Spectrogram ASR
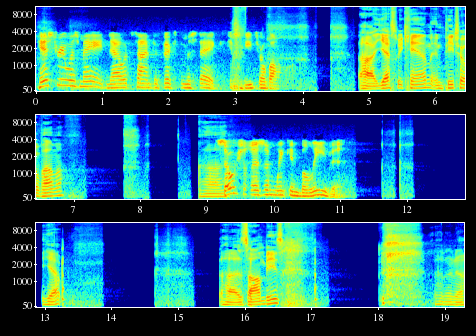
History was made. Now it's time to fix the mistake. Impeach Obama. Uh, yes, we can impeach Obama. Uh, Socialism we can believe in. Yep. Uh, zombies. I don't know.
